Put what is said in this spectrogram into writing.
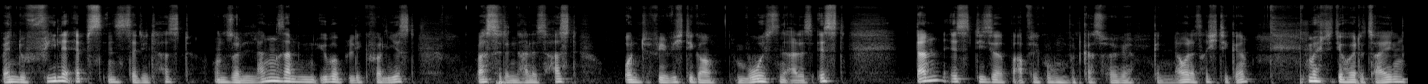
Wenn du viele Apps installiert hast und so langsam den Überblick verlierst, was du denn alles hast und viel wichtiger, wo es denn alles ist, dann ist diese Apfelkuchen-Podcast-Folge genau das Richtige. Ich möchte dir heute zeigen,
